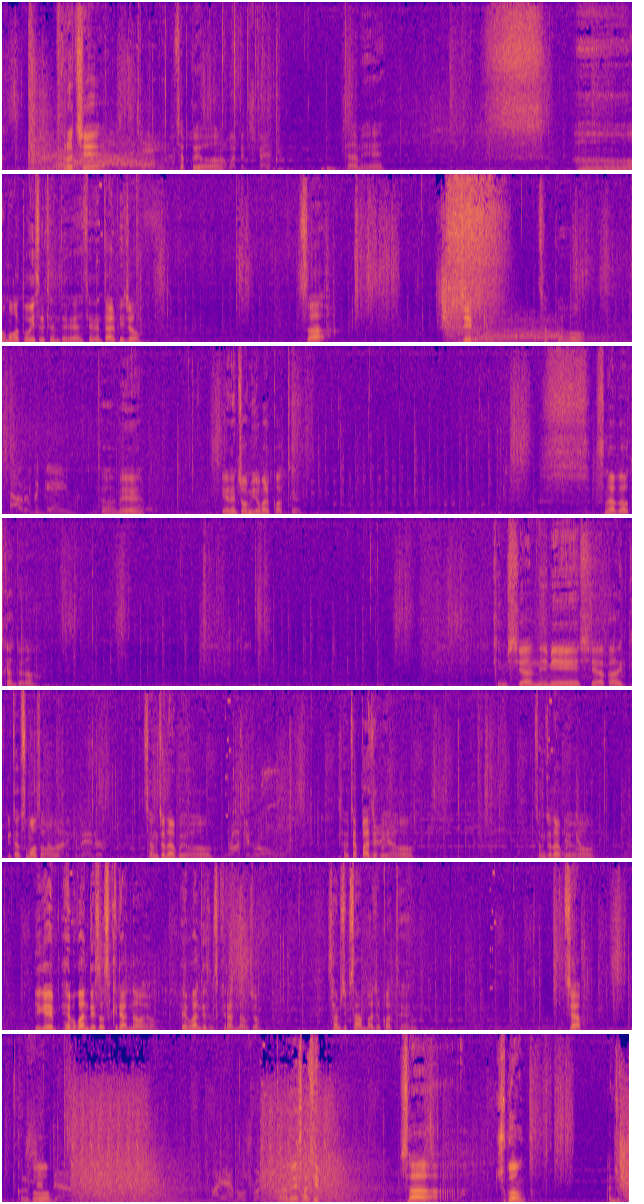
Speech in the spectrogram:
그렇지 잡고요. 다음에. 어, 어머가 또 있을 텐데. 쟤는 딸피죠? 쏴. 찍. 잡고. 다음에. 얘는 좀 위험할 것 같아. 스나가 어떻게 안 되나? 김시아님이 시아가 일단 숨어서. 장전하고요. 살짝 빠지고요. 장전하고요. 이게 회부가 안 돼서 스킬이 안 나와요. 회부가 안 돼서 스킬 안 나오죠. 34 안 맞을 것 같아. 잡 걸고. 다음에 44 주공 안 죽고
